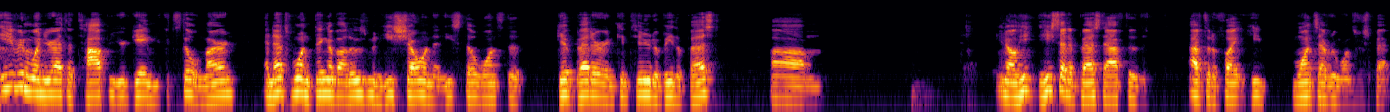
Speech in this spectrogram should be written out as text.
even when you're at the top of your game, you can still learn. And that's one thing about Usman. He's showing that he still wants to get better and continue to be the best. Um, you know, he, he said it best after the, after the fight. He wants everyone's respect,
